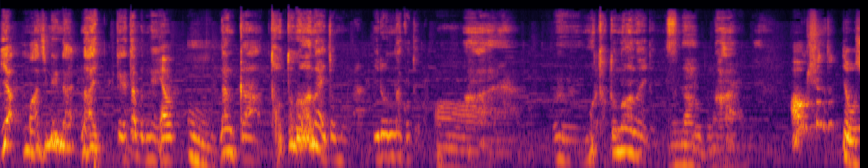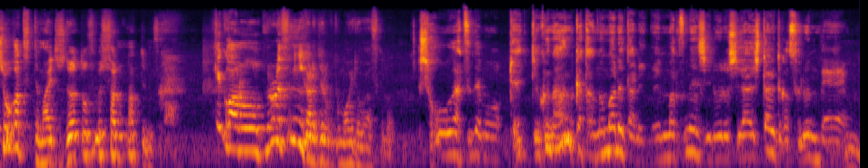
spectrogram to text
いや真面目になないって多分ねいや、うん。なんか整わないと思うな。いろんなこと。あはい。うんもう整わないと思うんですあ、ねなるほどね。は青木さんにとってお正月って毎年どうやってお過ごしさになってるんですか？結構あの、プロレス見に行かれてることも多いと思いますけど。正月でも結局なんか頼まれたり年末年始いろいろ試合したりとかするんで、うん。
